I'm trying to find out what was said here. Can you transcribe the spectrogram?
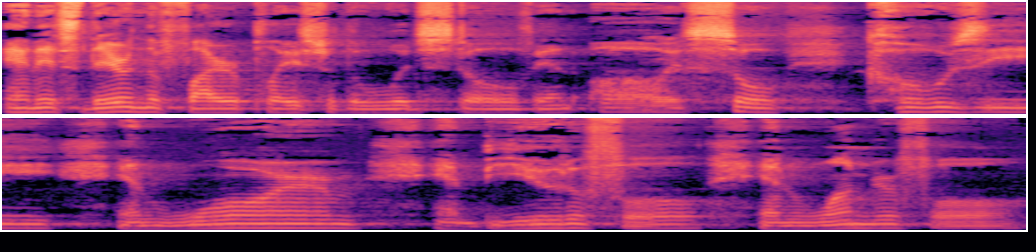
And it's there in the fireplace or the wood stove. And oh, it's so cozy and warm and beautiful and wonderful.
